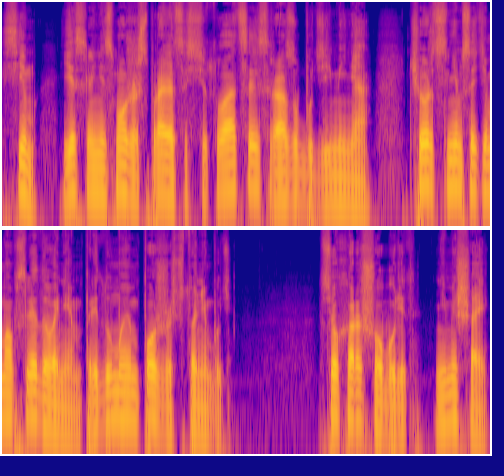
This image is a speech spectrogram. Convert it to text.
Сим, если не сможешь справиться с ситуацией, сразу буди меня. Черт с ним, с этим обследованием, придумаем позже что-нибудь. Все хорошо будет, не мешай.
